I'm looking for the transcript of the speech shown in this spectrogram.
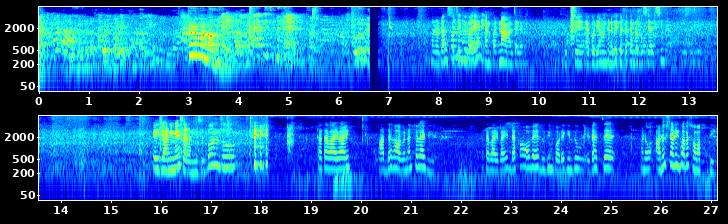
আর ওটা হচ্ছে যে কি বলে? হ্যাম্পার না জায়গা নেই। হচ্ছে অ্যাকোরিয়াম এখানে ভেতরটাতে আমরা বসে আছি। এই যে অনিমেষ আর অনিমেষের বন্ধু। Tata bye bye. আর দেখা হবে না চলে আসিস টাটা বাই বাই। দেখা হবে দুদিন পরে কিন্তু এটা হচ্ছে মানে আনুষ্ঠানিকভাবে সমাপ্তি।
